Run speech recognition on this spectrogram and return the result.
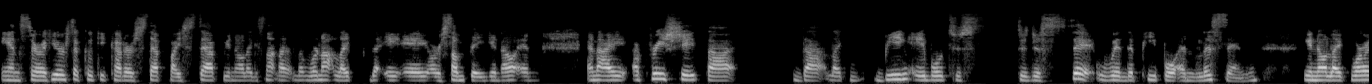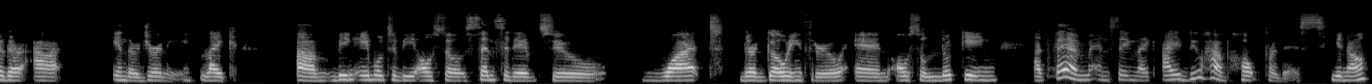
answer. Here's a cookie cutter step by step, you know, like it's not like, we're not like the AA or something, you know, and, and I appreciate that, that like being able to, to just sit with the people and listen, you know, like where they're at in their journey, like, um, being able to be also sensitive to what they're going through and also looking at them and saying like i do have hope for this you know?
